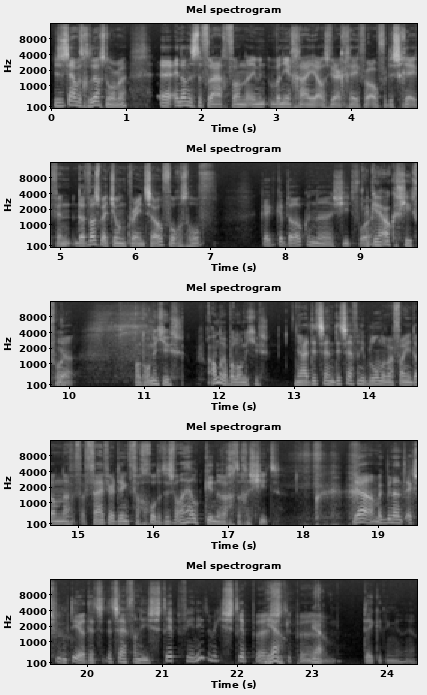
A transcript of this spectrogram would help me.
Dus er zijn wat gedragsnormen. Eh, en dan is de vraag van eh, wanneer ga je als werkgever over de scheef? En dat was bij John Crane zo, volgens Hof. Kijk, ik heb daar ook een eh, sheet voor. Heb je daar ook een sheet voor? Ja. Ballonnetjes. Andere ballonnetjes. Ja, dit zijn, dit zijn van die ballonnen waarvan je dan na vijf jaar denkt van... God, het is wel een heel kinderachtige sheet. Ja, maar ik ben aan het experimenteren. Dit, dit zijn van die strip, vind je niet? Een beetje strip, eh, Ja, strip eh, ja. tekeningen. Ja.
